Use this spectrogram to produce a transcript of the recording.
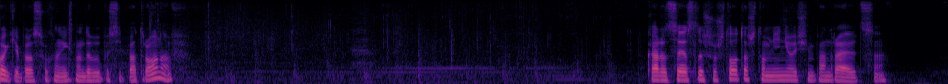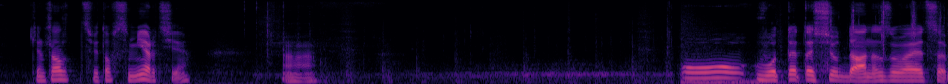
Шоке просто, сколько на них надо выпустить патронов. Кажется, я слышу что-то, что мне не очень понравится. Кинжал цветов смерти. Ага. О, вот это сюда называется.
